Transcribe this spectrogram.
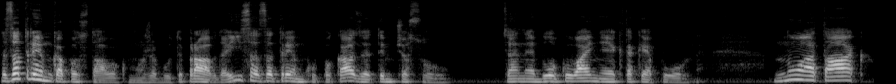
Затримка поставок може бути, правда. Іса затримку показує тимчасову. Це не блокування як таке повне. Ну, а так.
